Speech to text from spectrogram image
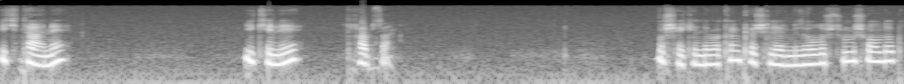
iki tane ikili trabzan. Bu şekilde bakın köşelerimizi oluşturmuş olduk.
